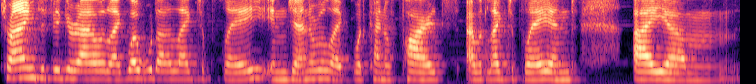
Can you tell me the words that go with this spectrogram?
trying to figure out like what would I like to play in general, like what kind of parts I would like to play, and I um,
